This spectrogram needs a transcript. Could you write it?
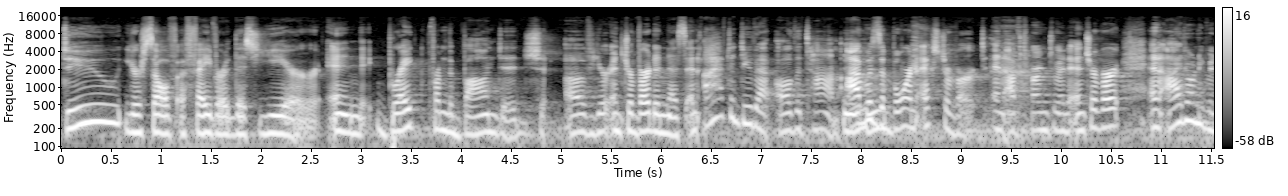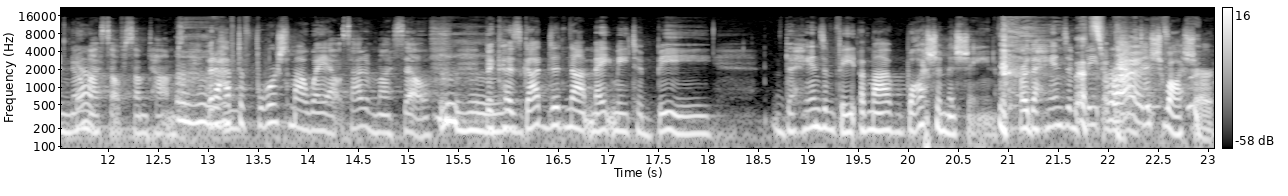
Do yourself a favor this year and break from the bondage of your introvertedness. And I have to do that all the time. I was a mm-hmm. born extrovert and I've turned to an introvert, and I don't even know myself sometimes. Uh-huh. But I have to force my way outside of myself mm-hmm. because God did not make me to be the hands and feet of my washing machine or the hands and feet of my right. dishwasher.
